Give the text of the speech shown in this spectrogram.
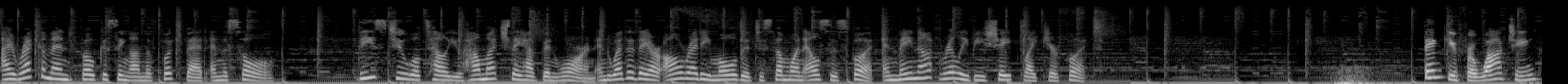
I recommend focusing on the footbed and the sole. These two will tell you how much they have been worn and whether they are already molded to someone else's foot and may not really be shaped like your foot. Thank you for watching.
